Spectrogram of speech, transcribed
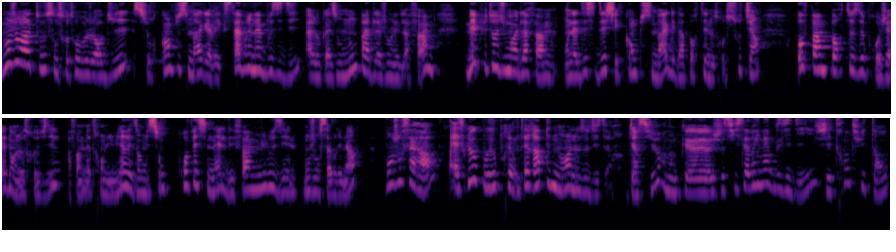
Bonjour à tous, on se retrouve aujourd'hui sur Campus Mag avec Sabrina Bouzidi à l'occasion non pas de la journée de la femme, mais plutôt du mois de la femme. On a décidé chez Campus Mag d'apporter notre soutien aux femmes porteuses de projets dans notre ville afin de mettre en lumière les ambitions professionnelles des femmes mulhousiennes. Bonjour Sabrina. Bonjour Sarah. Est-ce que vous pouvez vous présenter rapidement à nos auditeurs? Bien sûr, donc euh, je suis Sabrina Bouzidi, j'ai 38 ans,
